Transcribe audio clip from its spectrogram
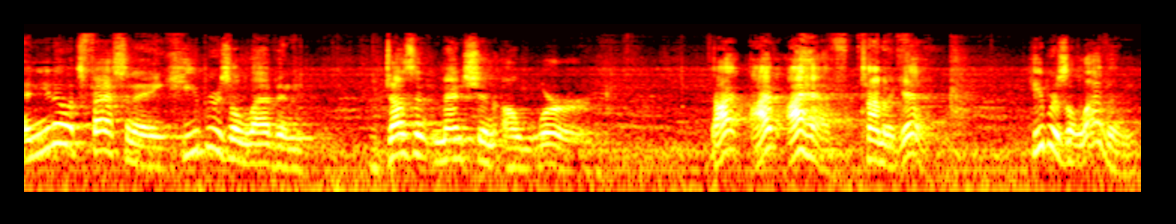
And you know what's fascinating? Hebrews 11 doesn't mention a word. I, I, I have time and again. Hebrews 11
